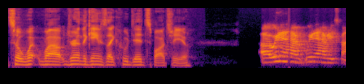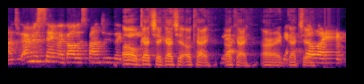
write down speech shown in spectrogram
So wh- wow, during the games, like, who did sponsor you? Uh, we didn't have we didn't have any sponsors. I'm just saying like all the sponsors. Like oh, gotcha, gotcha. Okay, yeah. okay, all right, yeah. gotcha. So like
